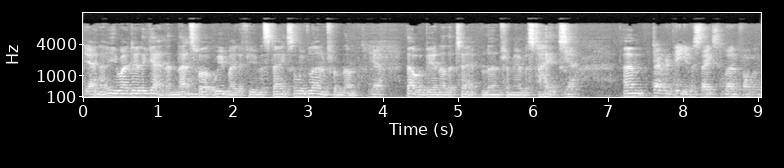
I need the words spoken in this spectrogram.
yeah. you know, you won't do it again. And that's Mhm. what we've made a few mistakes, and we've learned from them. Yeah. That would be another tip: learn from your mistakes. Yeah. Um, Don't repeat your mistakes. Learn from them.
